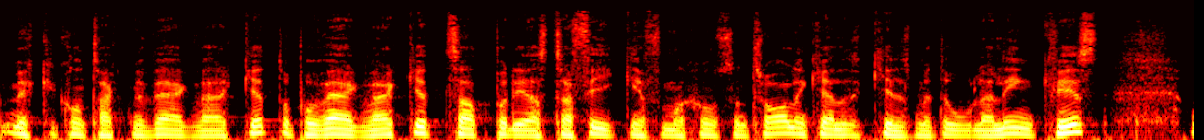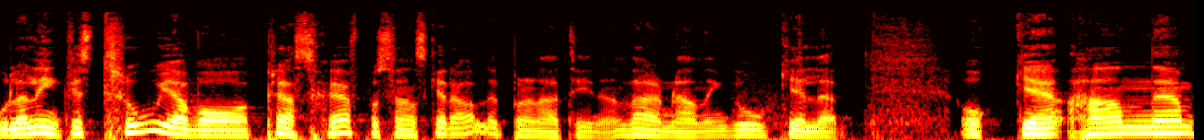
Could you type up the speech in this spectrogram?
mycket kontakt med Vägverket och på Vägverket satt på deras trafikinformationscentral en kille, som hette Ola Lindqvist. Ola Lindqvist tror jag var presschef på Svenska rallyt på den här tiden. Värmlänning, god kille. Och han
